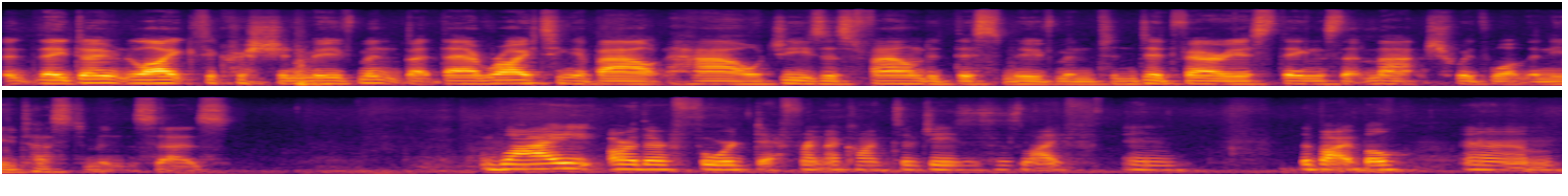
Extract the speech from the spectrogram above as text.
they don't like the Christian movement, but they're writing about how Jesus founded this movement and did various things that match with what the New Testament says. Why are there four different accounts of Jesus' life in the Bible? Um,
